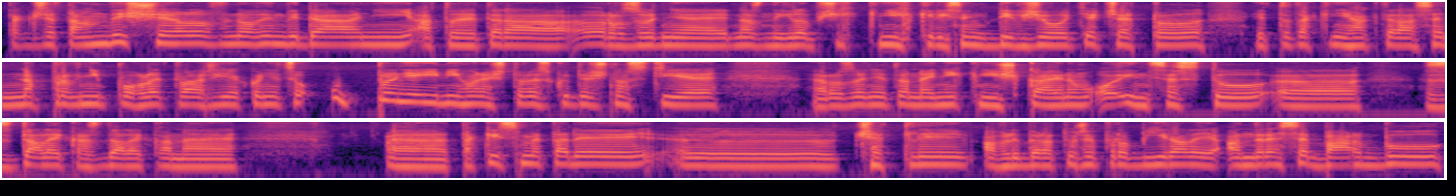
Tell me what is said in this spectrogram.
takže tam vyšel v novém vydání a to je teda rozhodně jedna z nejlepších knih, který jsem kdy v životě četl. Je to ta kniha, která se na první pohled tváří jako něco úplně jiného, než to ve skutečnosti je. Rozhodně to není knížka jenom o incestu, uh, zdaleka, zdaleka ne. Eh, taky jsme tady eh, četli a v Liberatoře probírali Andrese Barbu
